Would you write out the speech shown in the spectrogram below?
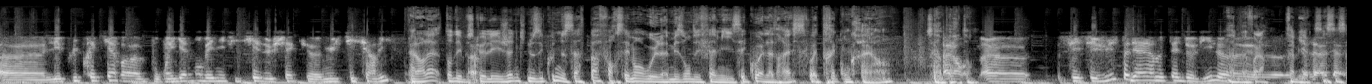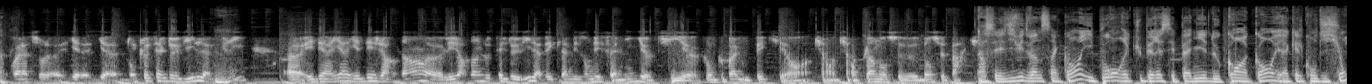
Euh, les plus précaires euh, pourront également bénéficier de chèques euh, multiservices. Alors là, attendez, parce que les jeunes qui nous écoutent ne savent pas forcément où est la maison des familles. C'est quoi l'adresse? Faut être très concret, hein. C'est important. Alors, euh, c'est c'est juste derrière l'hôtel de ville. Ah bah voilà, très bien, il y a la- ça, la- simple. Voilà, sur le- il y a, il y a donc l'hôtel de ville, la Mhm. mairie, et derrière il y a des jardins, euh, les jardins de l'hôtel de ville avec la maison des familles euh, qui euh, qu'on peut pas louper, qui est en, qui est en, qui est en plein dans ce dans ce parc. Alors c'est les 18-25 ans, ils pourront récupérer ces paniers de quand à quand et à quelles conditions?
